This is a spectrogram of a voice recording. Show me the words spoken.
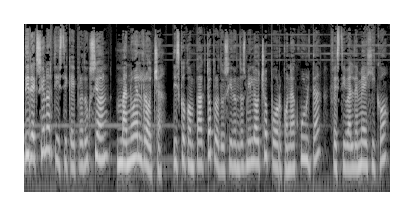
Dirección artística y producción, Manuel Rocha. Disco compacto producido en 2008 por Conaculta, Festival de México,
